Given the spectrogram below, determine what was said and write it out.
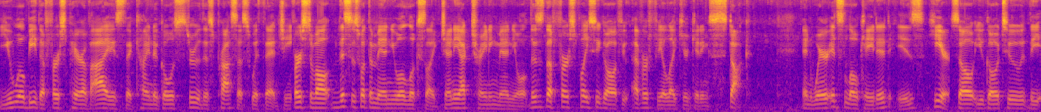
you will be the first pair of eyes that kind of goes through this process with that gene. First of all, this is what the manual looks like, GENI-ACT Training Manual. This is the first place you go if you ever feel like you're getting stuck and where it's located is here. So you go to the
